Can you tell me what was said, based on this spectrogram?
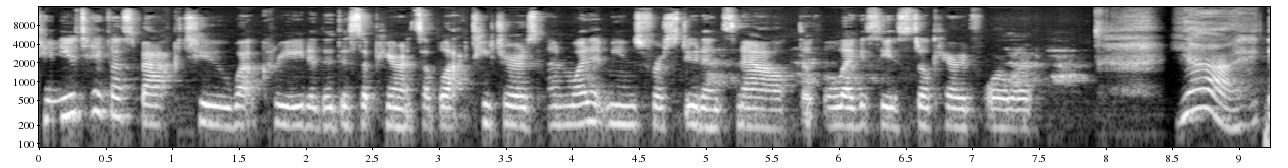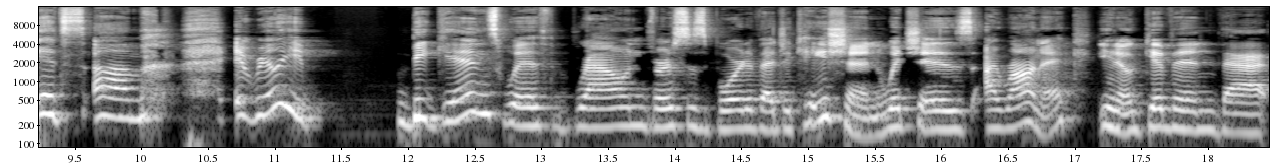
Can you take us back to what created the disappearance of Black teachers and what it means for students now that the legacy is still carried forward? Yeah, it's um, it really begins with Brown versus Board of Education, which is ironic, you know, given that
